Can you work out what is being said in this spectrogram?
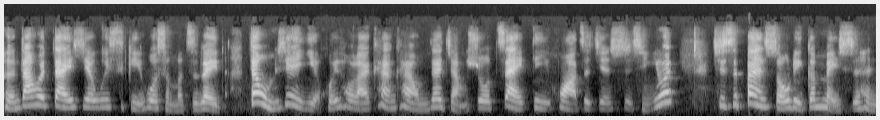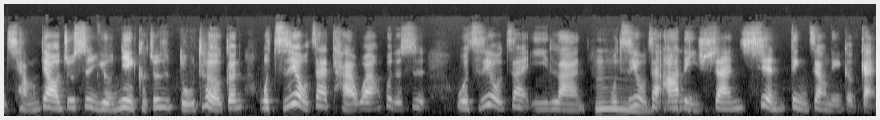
可能大家会带一些 whisky 或什么之类的，但我们现在也回头来看看，我们在讲说在地化这件事情，因为其实伴手礼跟美食很强调就是 unique，就是独特，跟我只有在台湾，或者是我只有在宜兰，我只有在阿里山限定这样的一个感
